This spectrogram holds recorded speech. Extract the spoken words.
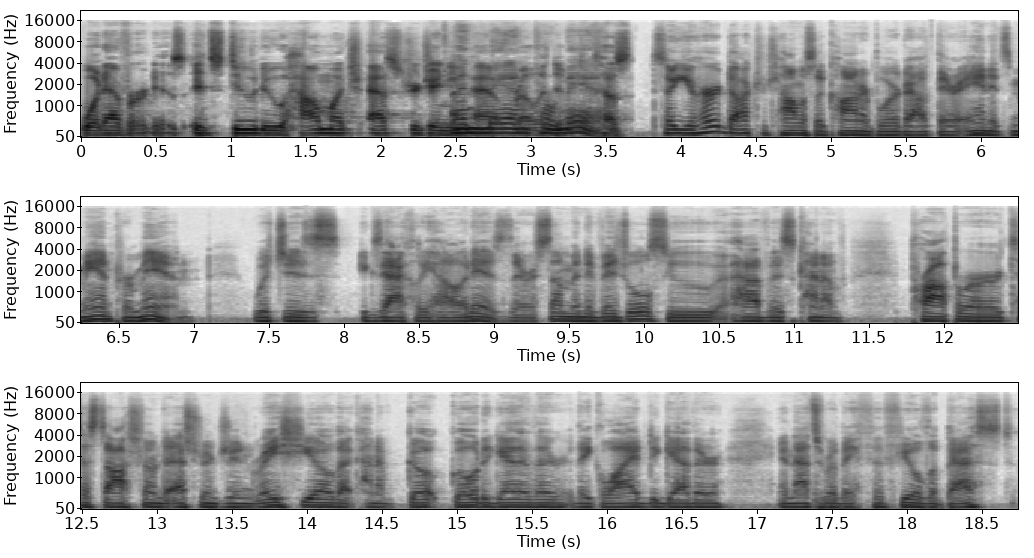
whatever it is. It's due to how much estrogen you and have man relative per man. to testosterone. So you heard Dr. Thomas O'Connor blurt out there, and it's man per man, which is exactly how it is. There are some individuals who have this kind of proper testosterone to estrogen ratio that kind of go, go together, they glide together, and that's where they feel the best.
